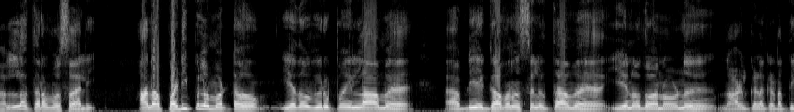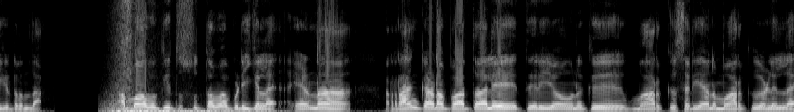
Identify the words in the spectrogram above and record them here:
நல்ல திறமசாலி. ஆனால் படிப்பில் மட்டும் ஏதோ விருப்பம் இல்லாமல் அப்படியே கவனம் செலுத்தாமல் ஏனோதானோன்னு நாட்களை கடத்திக்கிட்டு இருந்தான். அம்மாவுக்கு இது சுத்தமாக பிடிக்கல. ஏன்னா ரேங்க் கார்டை பார்த்தாலே தெரியும். அவனுக்கு மார்க்கு சரியான மார்க்குகள் இல்லை.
